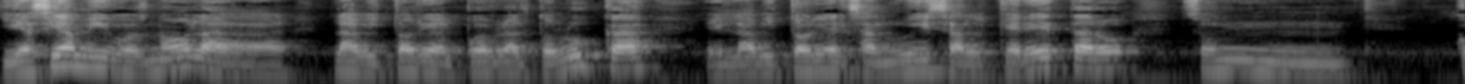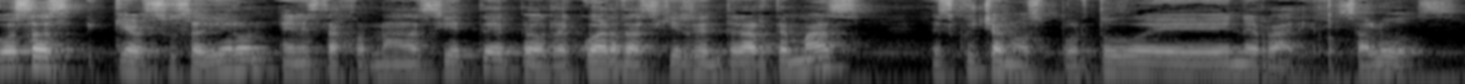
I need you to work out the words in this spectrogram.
Y así amigos, ¿no? La, la victoria del Puebla al Toluca, eh, la victoria del San Luis al Querétaro, son cosas que sucedieron en esta jornada 7, pero recuerda, si quieres enterarte más, escúchanos por todo en Radio. Saludos.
